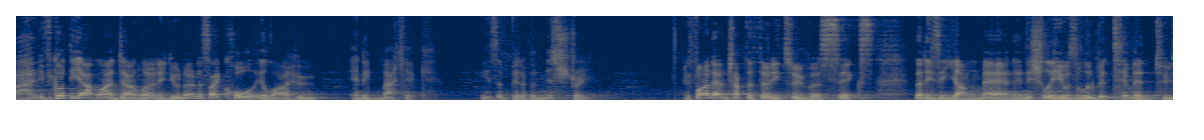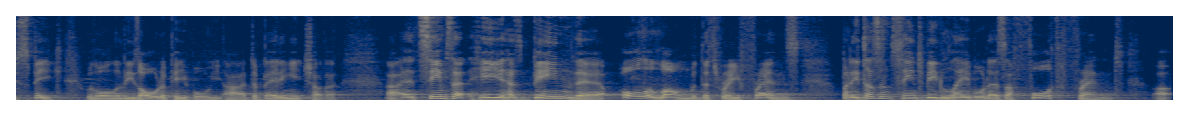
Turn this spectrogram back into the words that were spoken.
Uh, if you've got the outline downloaded, you'll notice I call Elihu enigmatic. He's a bit of a mystery. You find out in chapter 32, verse 6, that he's a young man. Initially, he was a little bit timid to speak with all of these older people uh, debating each other. Uh, it seems that he has been there all along with the three friends, but he doesn't seem to be labeled as a fourth friend. Uh,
